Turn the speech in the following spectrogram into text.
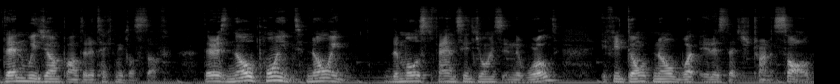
Then we jump onto the technical stuff. There is no point knowing the most fancy joints in the world if you don't know what it is that you're trying to solve.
